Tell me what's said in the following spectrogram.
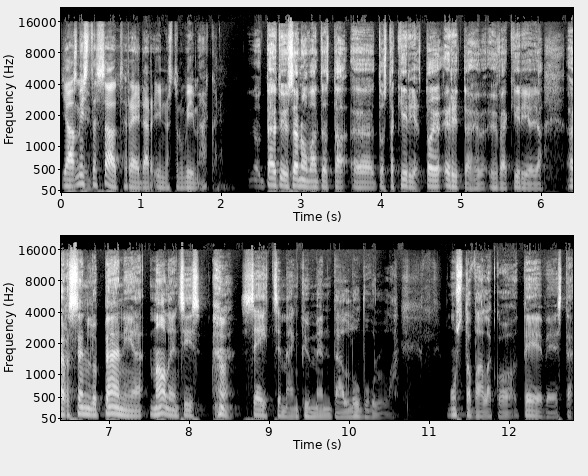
Ja mistä sä oot, Reidar, innostunut viime aikoina? No, täytyy sanoa vaan tuosta, tuosta kirjasta, toi on erittäin hyvä, hyvä kirja, ja Arsène Lupinia, mä olen siis 70-luvulla mustavalko TVstä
